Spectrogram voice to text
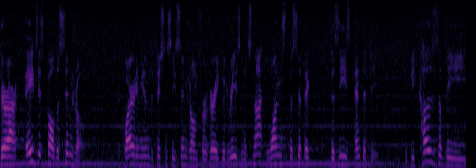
There are, AIDS is called a syndrome, acquired immune deficiency syndrome for a very good reason. It's not one specific disease entity. But because of the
